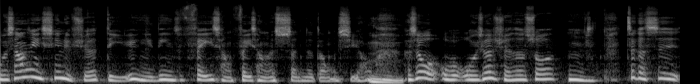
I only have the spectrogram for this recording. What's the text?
我相信心理学的底蕴一定是非常非常的深的东西哈。嗯可是我我我就觉得说，嗯，这个是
